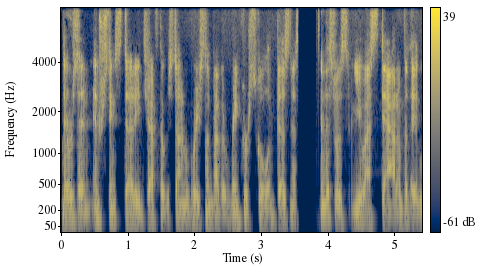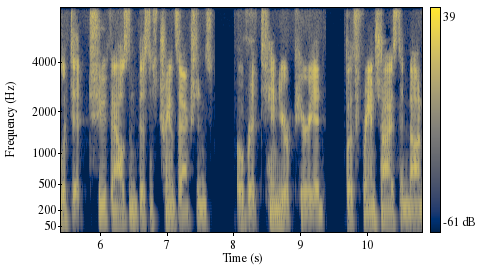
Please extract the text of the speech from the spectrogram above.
There was an interesting study, Jeff, that was done recently by the Rinker School of Business. And this was US data, but they looked at 2,000 business transactions over a 10 year period, both franchised and non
